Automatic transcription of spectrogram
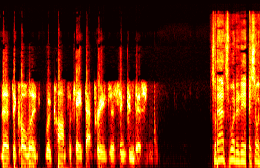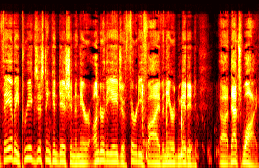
that the COVID would complicate that pre-existing condition. So that's what it is. So if they have a pre-existing condition and they're under the age of 35 and they're admitted, uh, that's why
